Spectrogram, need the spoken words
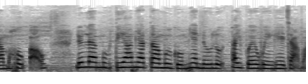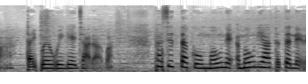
တာမဟုတ်ပါဘူးလွတ်လပ်မှုတရားမျှတမှုကိုမျက်နှိုးလို့တိုက်ပွဲဝင်ခဲ့ကြပါတိုက်ပွဲဝင်ခဲ့ကြတာပါဖက်စစ်တပ်ကိုမုံနဲ့အမုန်းတရားတက်တက်နဲ့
